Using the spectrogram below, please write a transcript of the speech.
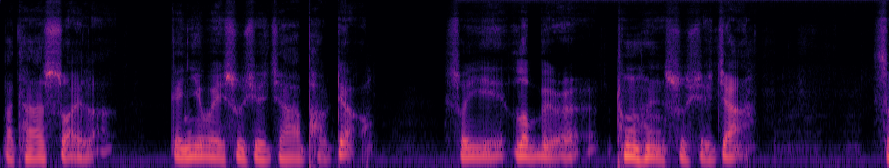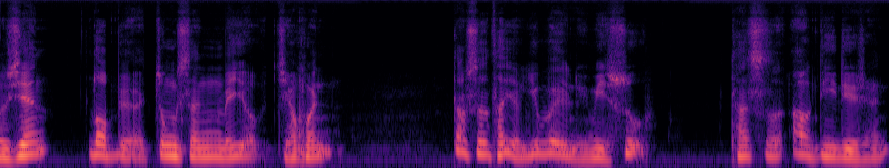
把他甩了，跟一位数学家跑掉，所以诺贝尔痛恨数学家。首先，诺贝尔终身没有结婚，倒是他有一位女秘书，她是奥地利人。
